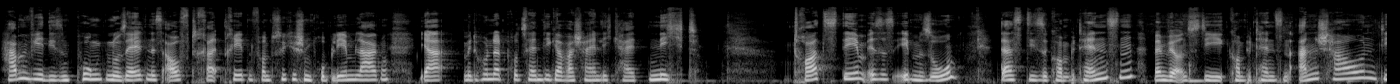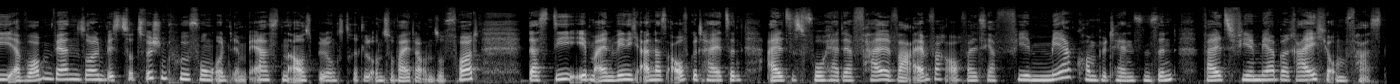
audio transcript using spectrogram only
haben wir diesen Punkt nur seltenes Auftreten von psychischen Problemlagen ja mit hundertprozentiger Wahrscheinlichkeit nicht. Trotzdem ist es eben so, dass diese Kompetenzen, wenn wir uns die Kompetenzen anschauen, die erworben werden sollen bis zur Zwischenprüfung und im ersten Ausbildungsdrittel und so weiter und so fort, dass die eben ein wenig anders aufgeteilt sind, als es vorher der Fall war. Einfach auch, weil es ja viel mehr Kompetenzen sind, weil es viel mehr Bereiche umfasst.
